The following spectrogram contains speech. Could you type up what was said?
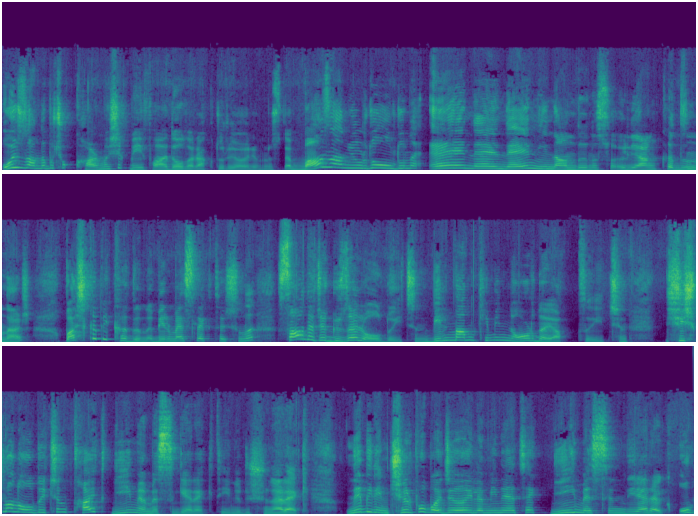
O yüzden de bu çok karmaşık bir ifade olarak duruyor önümüzde. Bazen yurdu olduğuna en en en inandığını söyleyen kadınlar başka bir kadını, bir meslektaşını sadece güzel olduğu için, bilmem kimin orada yaptığı için, şişman olduğu için tight giymemesi gerektiğini düşünerek, ne bileyim çırpı bacağıyla mini etek giymesin diyerek, o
